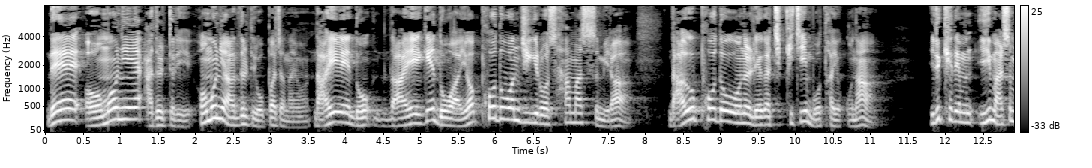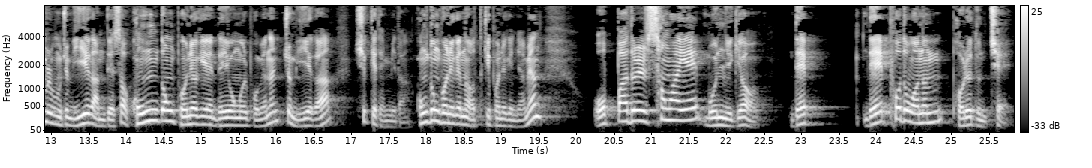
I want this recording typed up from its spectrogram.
내 어머니의 아들들이 어머니 아들들이 오빠잖아요. 나의 노, 나에게 놓아여 포도원지기로 삼았음이라 나의 포도원을 내가 지키지 못하였구나. 이렇게 되면 이 말씀을 보면 좀 이해가 안 돼서 공동 번역의 내용을 보면은 좀 이해가 쉽게 됩니다. 공동 번역에는 어떻게 번역했냐면 오빠들 성화에 못 이겨 내, 내 포도원은 버려둔 채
